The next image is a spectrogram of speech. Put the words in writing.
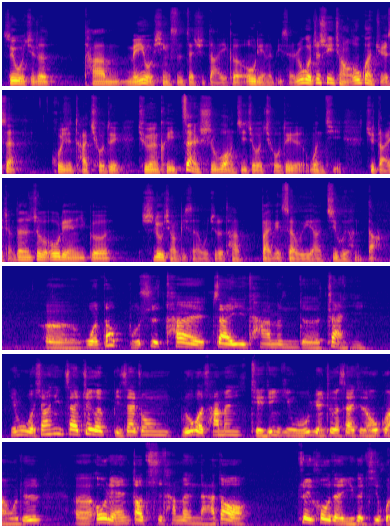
所以我觉得他没有心思再去打一个欧联的比赛。如果这是一场欧冠决赛，或许他球队球员可以暂时忘记这个球队的问题去打一场，但是这个欧联一个十六强比赛，我觉得他败给塞维利亚机会很大。呃，我倒不是太在意他们的战役。因为我相信，在这个比赛中，如果他们铁定已经无缘这个赛季的欧冠，我觉得，呃，欧联倒是他们拿到最后的一个机会。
